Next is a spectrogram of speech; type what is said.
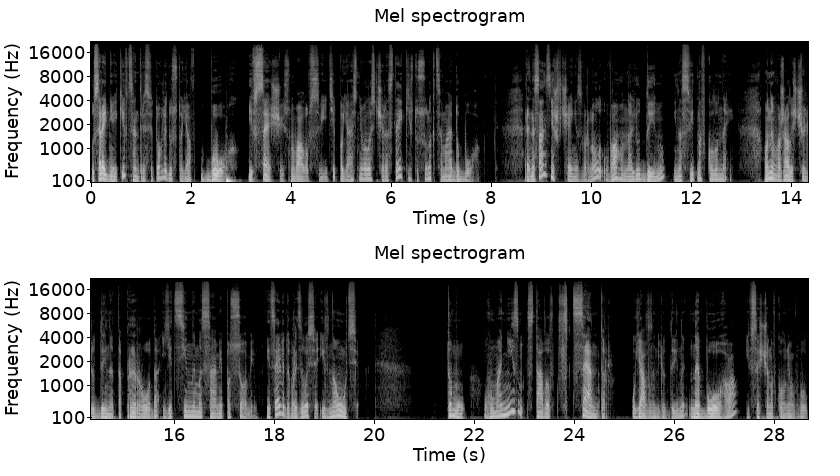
У середні віки в центрі світогляду стояв Бог, і все, що існувало в світі, пояснювалось через те, який стосунок це має до Бога. Ренесансні ж вчені звернули увагу на людину і на світ навколо неї. Вони вважали, що людина та природа є цінними самі по собі, і це відобразилося і в науці. Тому гуманізм ставив в центр уявлень людини не Бога і все, що навколо нього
